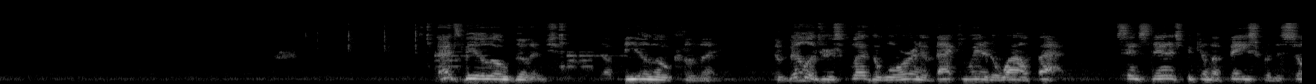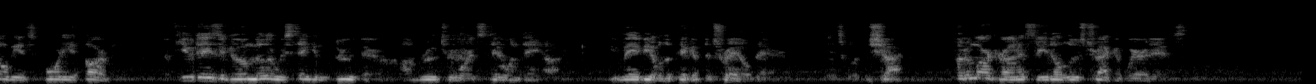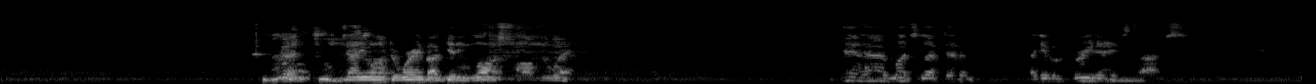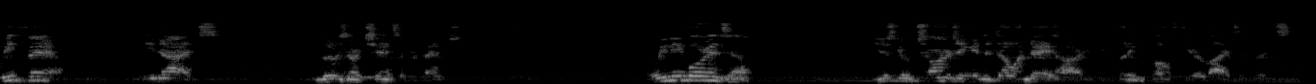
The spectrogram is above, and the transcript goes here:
That's Wialo Village, the Wialo Kallai. The villagers fled the war and evacuated a while back. Since then, it's become a base for the Soviets' 40th Army. A few days ago, Miller was taken through there, en route towards Da Ghwandai Khar. You may be able to pick up the trail there. It's worth a shot. Put a marker on it so you don't lose track of where it is. Good. Now you won't have to worry about getting lost along the way. Can't have much left in him. I give him three days tops. If we fail, he dies. Lose our chance of revenge. We need more intel. You just go charging into Da Ghwandai Khar and be putting both your lives at risk.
